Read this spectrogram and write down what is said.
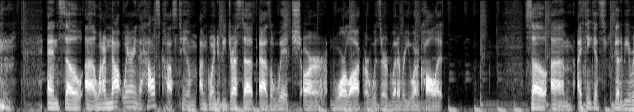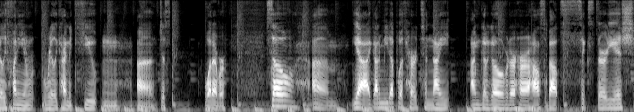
and so uh, when I'm not wearing the house costume, I'm going to be dressed up as a witch or warlock or wizard, whatever you want to call it. So um, I think it's going to be really funny and really kind of cute and uh, just whatever. So um, yeah, I got to meet up with her tonight. I'm gonna go over to her house about 6:30 ish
